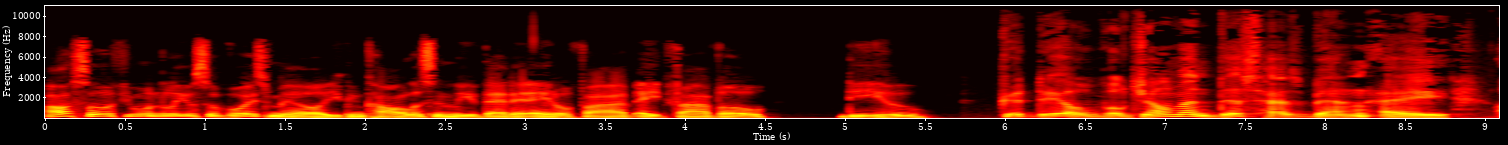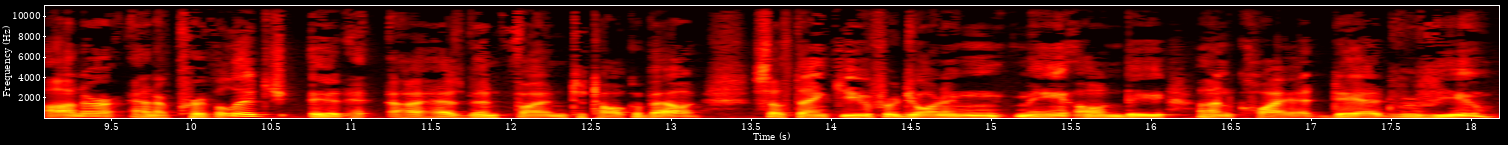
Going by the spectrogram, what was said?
Also, if you want to leave us a voicemail, you can call us and leave that at 805-850-D-WHO. Good deal. Well, gentlemen, this has been a honor and a privilege. It uh, has been fun to talk about. So thank you for joining me on the Unquiet Dead review.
